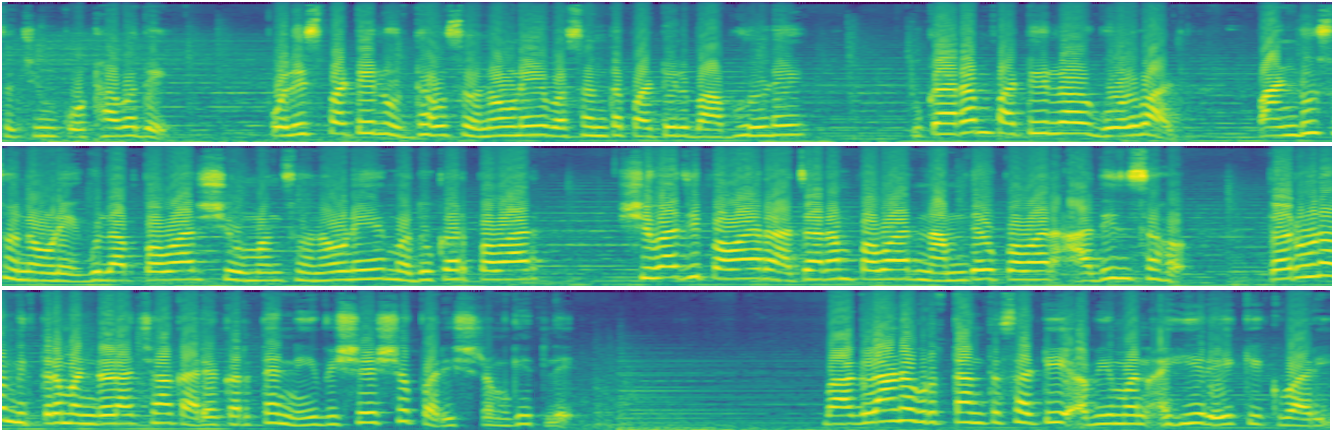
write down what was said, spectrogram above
सचिन कोठावदे पोलीस पाटील उद्धव सोनवणे वसंत पाटील बाभुर्णे तुकाराम पाटील गोळवाड पांडू सोनवणे गुलाब पवार शिवमन सोनवणे मधुकर पवार शिवाजी पवार राजाराम पवार नामदेव पवार आदींसह तरुण मित्रमंडळाच्या कार्यकर्त्यांनी विशेष परिश्रम घेतले. बागलाण वृत्तांतसाठी अभिमन अहिरे किकवारी.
